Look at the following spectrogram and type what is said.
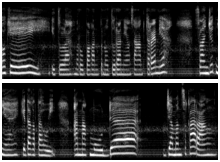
Oke, okay, itulah merupakan penuturan yang sangat keren ya. Selanjutnya, kita ketahui anak muda zaman sekarang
